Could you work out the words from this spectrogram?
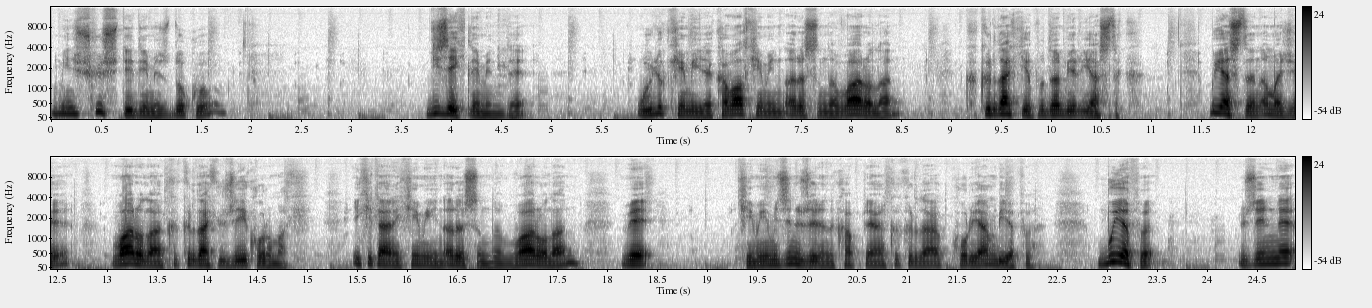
Menisküs dediğimiz doku diz ekleminde uyluk kemiği ile kaval kemiğinin arasında var olan kıkırdak yapıda bir yastık. Bu yastığın amacı var olan kıkırdak yüzeyi korumak. İki tane kemiğin arasında var olan ve kemiğimizin üzerini kaplayan kıkırdağı koruyan bir yapı. Bu yapı üzerine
